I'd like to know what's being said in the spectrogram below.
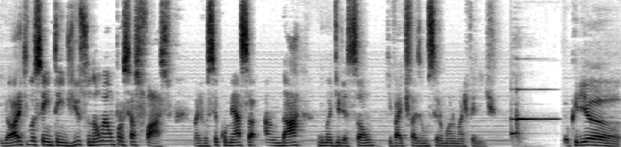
E a hora que você entende isso, não é um processo fácil, mas você começa a andar numa direção que vai te fazer um ser humano mais feliz. Eu queria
